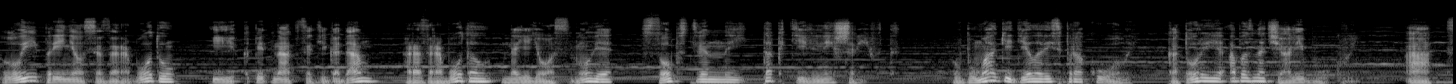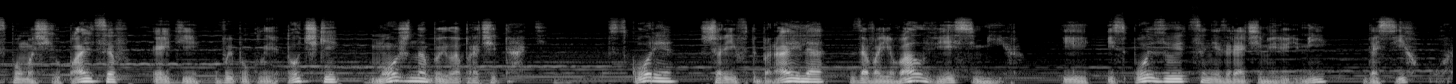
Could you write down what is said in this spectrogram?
Луи принялся за работу и к 15 годам разработал на ее основе собственный тактильный шрифт. В бумаге делались проколы, которые обозначали буквы, а с помощью пальцев эти выпуклые точки можно было прочитать. Вскоре шрифт Брайля завоевал весь мир и используется незрячими людьми до сих пор.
